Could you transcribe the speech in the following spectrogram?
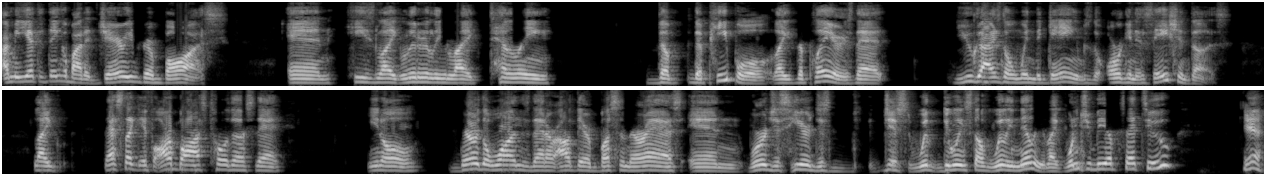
I mean, you have to think about it. Jerry's their boss, and he's like literally like telling the the people, like the players, that you guys don't win the games. The organization does. Like that's like if our boss told us that, you know, they're the ones that are out there busting their ass, and we're just here, just just with doing stuff willy nilly. Like, wouldn't you be upset too? Yeah,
